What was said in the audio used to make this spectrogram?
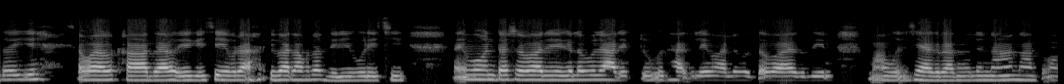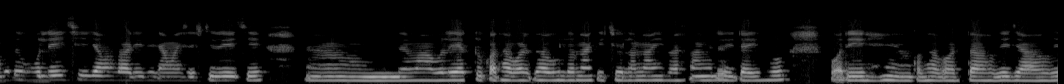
তো এই যে সবার খাওয়া দাওয়া হয়ে গেছে এবার এবার আমরা বেরিয়ে পড়েছি। মনটা সবার হয়ে গেল বলে আর একটু থাকলে ভালো হতো। বা একদিন মা বলছে এক রাত বলে না না তোমাকে তো বলেইছি যে আমার বাড়িতে জামাই ষষ্ঠী রয়েছে। মা বলে একটু কথাবার্তা হলো না কিছু হলো না বাস আমি বললাম, এটাই হোক পরে কথাবার্তা হবে যা হবে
